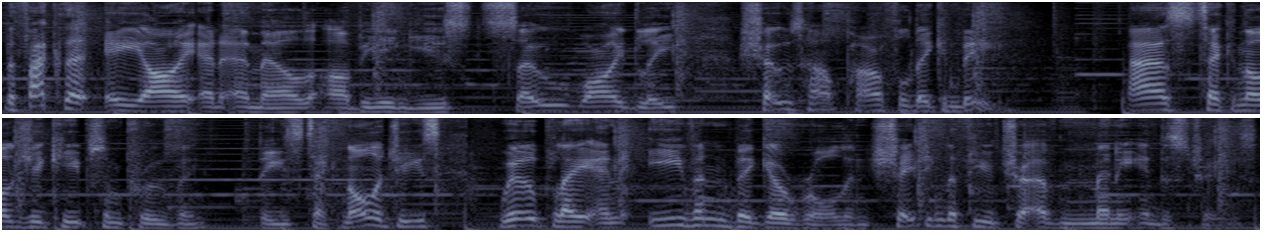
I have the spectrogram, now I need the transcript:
The fact that AI and ML are being used so widely shows how powerful they can be. As technology keeps improving, these technologies will play an even bigger role in shaping the future of many industries.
